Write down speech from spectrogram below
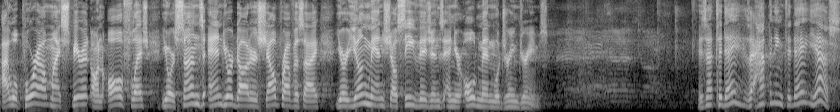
I will pour out my spirit on all flesh. Your sons and your daughters shall prophesy. Your young men shall see visions, and your old men will dream dreams. Is that today? Is that happening today? Yes.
